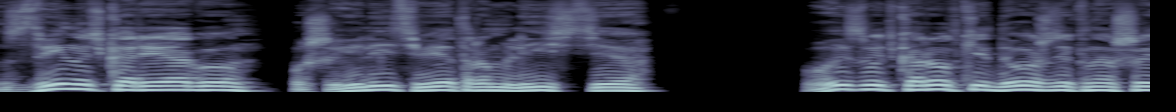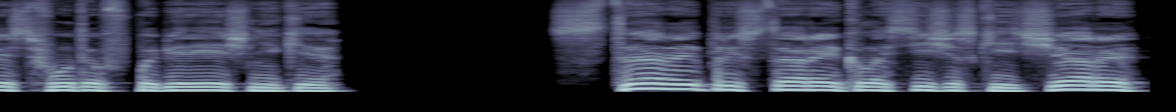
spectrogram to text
Сдвинуть корягу, пошевелить ветром листья, вызвать короткий дождик на шесть футов в поперечнике. Старые-престарые классические чары,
